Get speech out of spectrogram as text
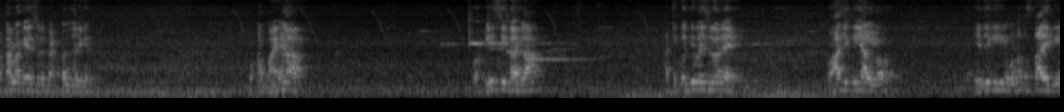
అక్రమ కేసులు పెట్టడం జరిగింది. ఒక మహిళ ఒక బీసీ మహిళ అతి కొద్ది వయసులోనే రాజకీయాల్లో ఎదిగి ఉన్నత స్థాయికి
